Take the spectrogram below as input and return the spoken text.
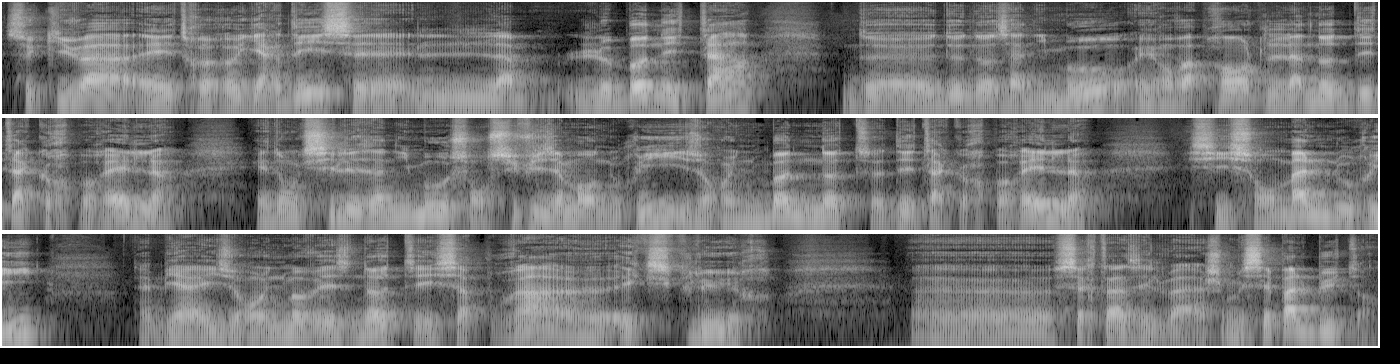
Ce qui va être regardé, c'est le bon état de, nos animaux et on va prendre la note d'état corporel. Et donc, si les animaux sont suffisamment nourris, ils auront une bonne note d'état corporel. S'ils sont mal nourris, eh bien, ils auront une mauvaise note et ça pourra euh, exclure euh, certains élevages. Mais ce n'est pas le but. Hein.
